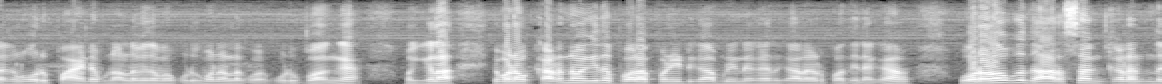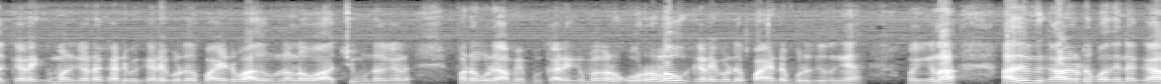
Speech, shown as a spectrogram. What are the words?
காலகட்டங்கள் ஒரு பாயிண்ட் நல்ல விதமாக கொடுக்குமா நல்லா கொடுப்பாங்க. ஓகேங்களா இப்போ நம்ம கடன் வாங்கி தான் பொலா பண்ணிட்டு இருக்கோம் அப்படின்னு அந்த காலகட்டம் பார்த்தீங்கன்னாக்கா ஓரளவுக்கு இந்த அரசாங்க கடன் இந்த கிடைக்குமான்னு கேட்டால் கண்டிப்பாக கிடைக்கக்கூடிய பாயிண்ட் அதுவும் நல்ல அச்சீவ்மெண்ட் பண்ணக்கூடிய அமைப்பு கிடைக்குமா கேட்டா ஓரளவுக்கு கிடைக்கக்கூடிய பாயிண்ட் இருக்குதுங்க. ஓகேங்களா அதே இந்த காலகட்டம் பார்த்தீங்கன்னாக்கா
